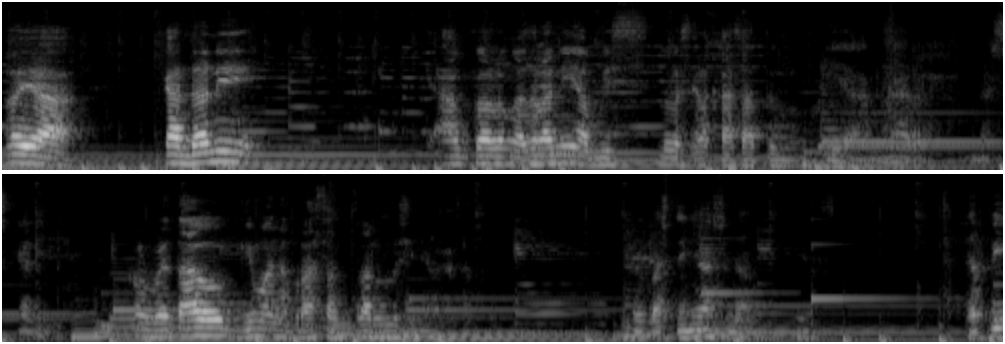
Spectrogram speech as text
oh ya, Kanda nih aku kalau nggak salah nih habis lulus LK 1 Iya benar. Kalau boleh tahu gimana perasaan setelah lulus ini LK Ya, pastinya senang. 1 yes. Tapi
